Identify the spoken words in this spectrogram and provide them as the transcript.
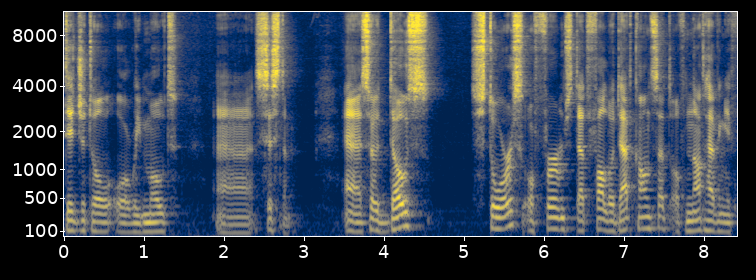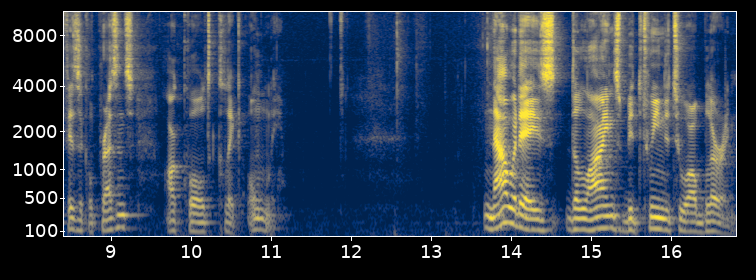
digital or remote uh, system. Uh, so those stores or firms that follow that concept of not having a physical presence are called click only nowadays the lines between the two are blurring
